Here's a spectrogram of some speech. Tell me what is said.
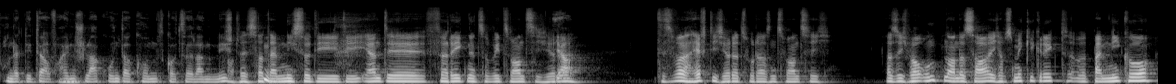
100 Liter auf einen Schlag runterkommt, Gott sei Dank nicht. Aber es hat einem nicht so die, die Ernte verregnet, so wie 20, oder? Ja. Das war heftig, oder, 2020? Also ich war unten an der Saar, ich habe es mitgekriegt, beim Nico,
